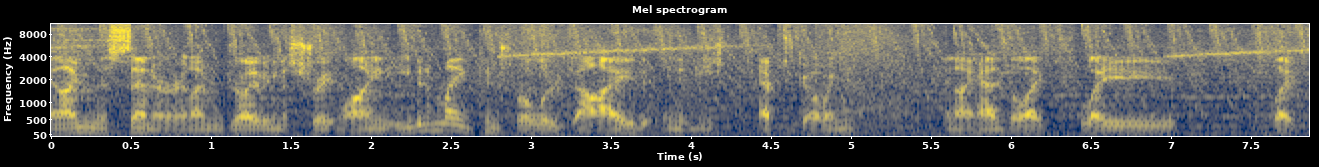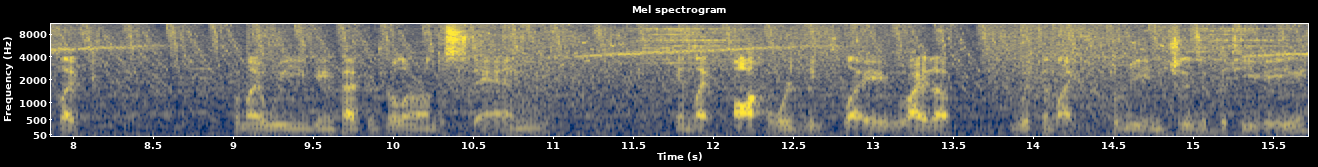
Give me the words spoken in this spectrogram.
and I'm in the center and I'm driving in a straight line, even if my controller died and it just kept going, and I had to like play, like, like, put my Wii gamepad controller on the stand and like awkwardly play right up within like three inches of the TV,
